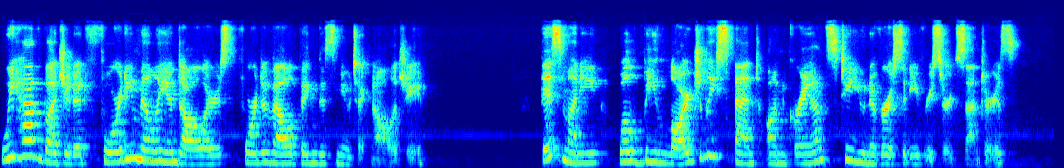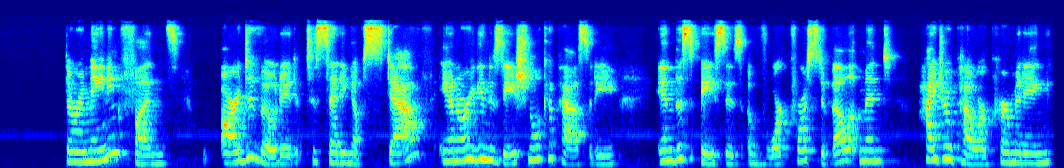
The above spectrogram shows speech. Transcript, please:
we have budgeted $40 million for developing this new technology. This money will be largely spent on grants to university research centers. The remaining funds are devoted to setting up staff and organizational capacity in the spaces of workforce development, hydropower permitting,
